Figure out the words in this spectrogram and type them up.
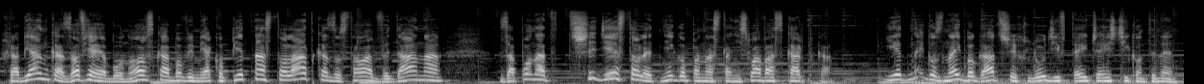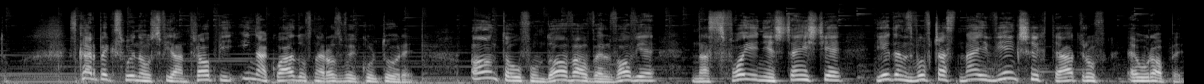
Hrabianka Zofia Jabłonowska bowiem jako piętnastolatka została wydana za ponad 30-letniego pana Stanisława Skarbka, jednego z najbogatszych ludzi w tej części kontynentu. Skarbek słynął z filantropii i nakładów na rozwój kultury. On to ufundował w Lwowie na swoje nieszczęście jeden z wówczas największych teatrów Europy.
